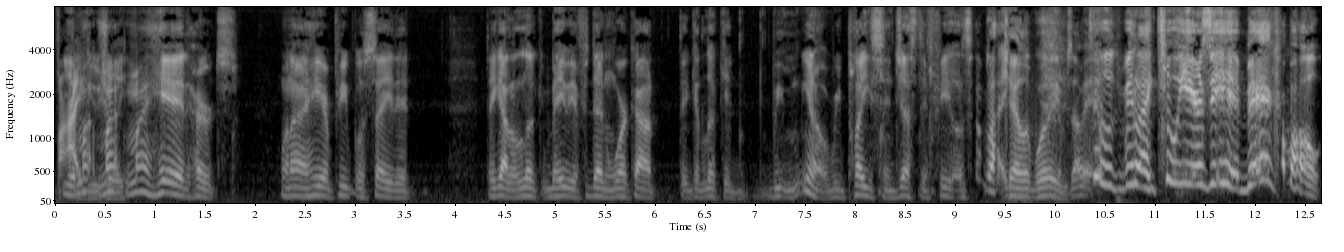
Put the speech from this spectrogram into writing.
five yeah, my, usually. My, my head hurts when I hear people say that they got to look. Maybe if it doesn't work out, they could look at you know replacing Justin Fields. I'm like Caleb Williams. I mean, dude, be like two years in, man. Come on,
